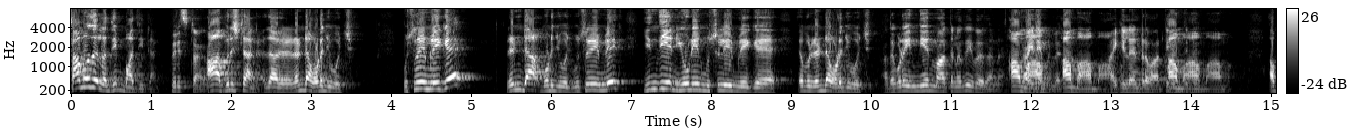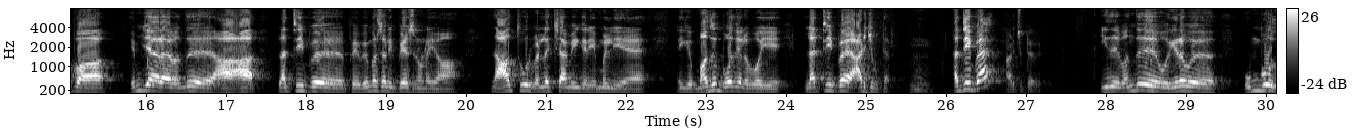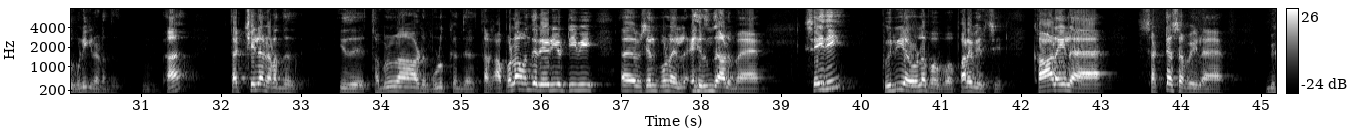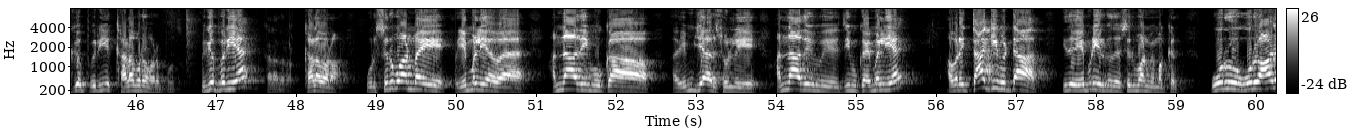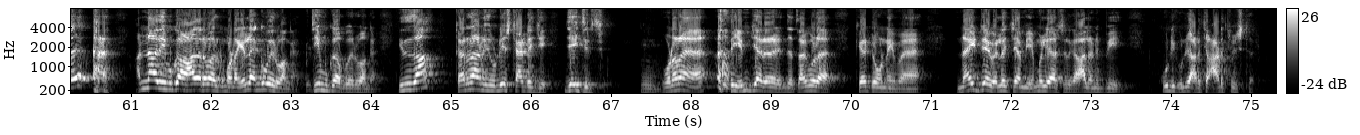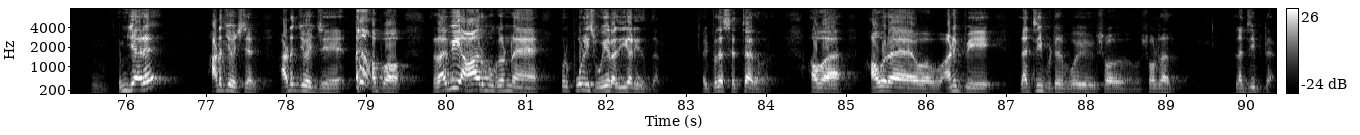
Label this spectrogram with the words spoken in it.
சமூக எல்லாத்தையும் மாற்றிட்டாங்க பிரிச்சுட்டாங்க. ஆ பிரிச்சிட்டாங்க. அதாவது ரெண்டா உடைஞ்சு போச்சு. முஸ்லீம் லீக்கு ரெண்டா முடிஞ்சு போச்சு. Muslim League Indian Union Muslim League இப்படி ரெண்டா உடைஞ்சு போச்சு. அதை கூட இந்தியன் மாத்துனது இவர் தானே? ஆமா காயிதே ஆமா மில்லத். ஆமா ஆமா அகிலன்ற வார்த்தை ஆமா ஆமா ஆமா. அப்போ எம்ஜிஆரை வந்து லத்தீப் விமர்சனம் பேசணுன்னையும் இந்த ஆத்தூர் வெள்ளச்சாமிங்கிற எம்எல்ஏ நீங்கள் மது போதையில் போய் லத்தீப்பை அடிச்சு விட்டார். லத்தீப்பை அடிச்சுட்டாரு இது வந்து ஒரு இரவு ஒம்பது மணிக்கு நடந்தது. தற்செயலாக நடந்தது. இது தமிழ்நாடு முழுக்க இந்த த அப்போல்லாம் வந்து ரேடியோ டிவி செல்ஃபோன்லாம் இல்லை. இருந்தாலுமே செய்தி பெரிய அளவில் ப- ப- பரவிருச்சு. காலையில் சட்டசபையில் மிகப்பெரிய கலவரம் வரப்போகுது. மிகப்பெரிய கலவரம். கலவரம். ஒரு சிறுபான்மை எம்எல்ஏவை அதிமுக எம்ஜிஆர் சொல்லி அண்ணாதி திமுக எம்எல்ஏ அவரை தாக்கி விட்டார். இது எப்படி இருக்குது சிறுபான்மை மக்கள்? ஒரு ஒரு ஆள் அதிமுக ஆதரவாக இருக்க மாட்டாங்க. எல்லாம் எங்கே போயிடுவாங்க திமுக போயிடுவாங்க இதுதான் கருணாநிதியுடைய ஸ்ட்ராட்டஜி ஜெயிச்சிருச்சு. உடனே எம்ஜிஆர் இந்த தகவலை கேட்ட உடனேயுமே நைட்டே வெள்ளச்சாமி எம்எல்ஏ ஆசிரியருக்கு ஆள் அனுப்பி கூட்டி கொண்டு அடைச்சி அடைச்சி வச்சிட்டார். எம்ஜிஆர் அடைச்சி வச்சிட்டாரு. அடைச்சி வச்சு அப்போ ரவி ஆறுமுகன்னு ஒரு போலீஸ் உயர் அதிகாரி இருந்தார். இப்போ தான் செத்தார் அவர். அவ அவரை அனுப்பி லத்தீப்பிட்ட போய் சொ சொல்கிறார் லத்தீப்பிட்ட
